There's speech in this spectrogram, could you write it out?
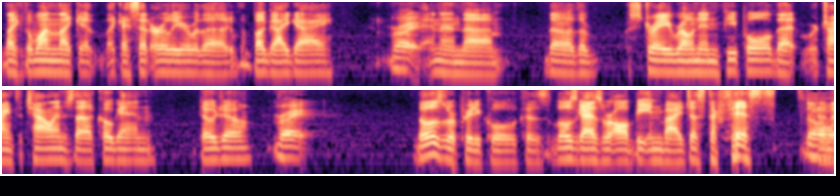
like the one like it, like I said earlier with the the bug eye guy, Right. and then um, the the stray Ronin people that were trying to challenge the Kogan dojo. Right. Those were pretty cool because those guys were all beaten by just their fists. Oh,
